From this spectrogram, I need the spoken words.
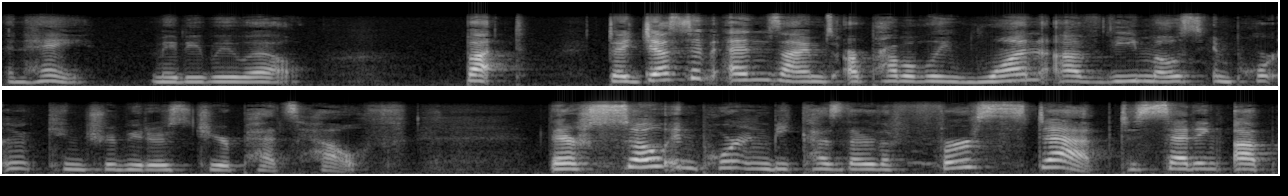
and hey, maybe we will. But digestive enzymes are probably one of the most important contributors to your pet's health. They're so important because they're the first step to setting up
